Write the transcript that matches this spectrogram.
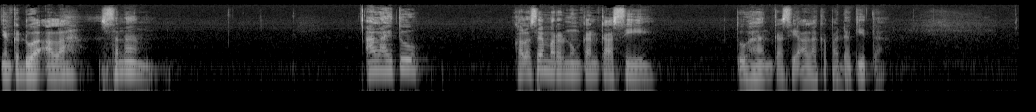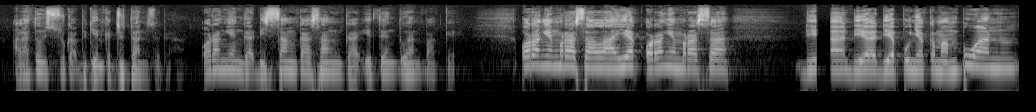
yang kedua Allah senang. Allah itu kalau saya merenungkan kasih Tuhan, kasih Allah kepada kita. Allah tuh suka bikin kejutan, saudara. Orang yang gak disangka-sangka itu yang Tuhan pakai. Orang yang merasa layak, orang yang merasa dia dia dia punya kemampuan,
